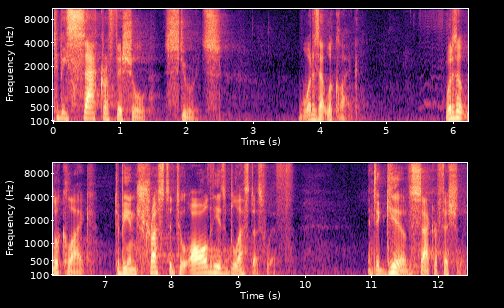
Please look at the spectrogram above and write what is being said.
to be sacrificial stewards. What does that look like? What does it look like to be entrusted to all that He has blessed us with and to give sacrificially?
